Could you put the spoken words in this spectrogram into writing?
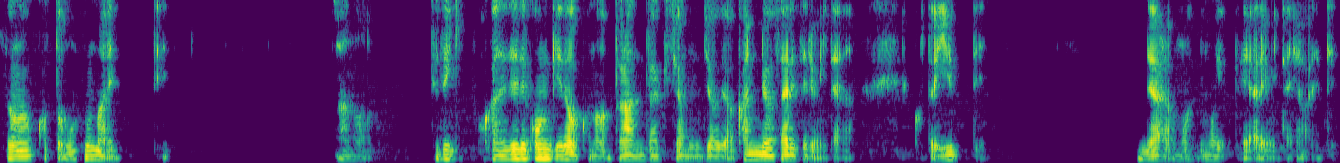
そのことも踏まえて、あの、出てき、お金出てこんけど、このトランザクション上では完了されてるみたいなこと言って、だからもうもう一回やれみたいに言われて。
